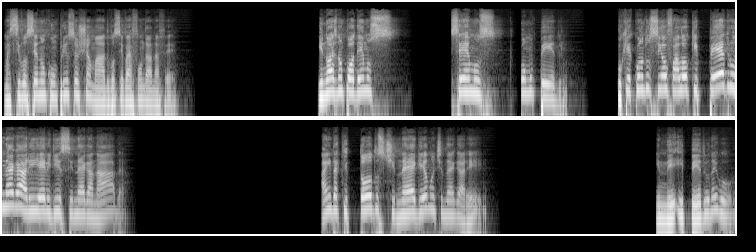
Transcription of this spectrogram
Mas se você não cumprir o seu chamado, você vai afundar na fé. E nós não podemos sermos como Pedro. Porque quando o Senhor falou que Pedro negaria, ele disse: nega nada. Ainda que todos te neguem, eu não te negarei. E, e Pedro negou.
